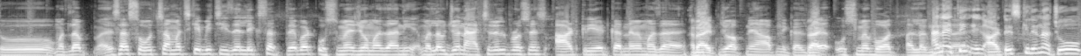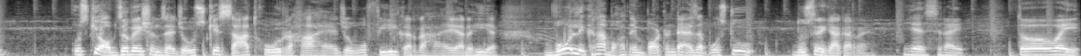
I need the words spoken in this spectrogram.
तो मतलब ऐसा सोच समझ के भी चीज़ें लिख सकते हैं बट उसमें जो मज़ा नहीं मतलब जो नेचुरल प्रोसेस आर्ट क्रिएट करने में मज़ा है Right. जो अपने आप निकलता है उसमें बहुत अलग एंड आई थिंक एक आर्टिस्ट के लिए ना जो उसकी ऑब्जर्वेशन है जो उसके साथ हो रहा है जो वो फील कर रहा है या रही है वो लिखना बहुत इंपॉर्टेंट है एज अपोज टू दूसरे क्या कर रहे हैं। यस राइट तो वही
